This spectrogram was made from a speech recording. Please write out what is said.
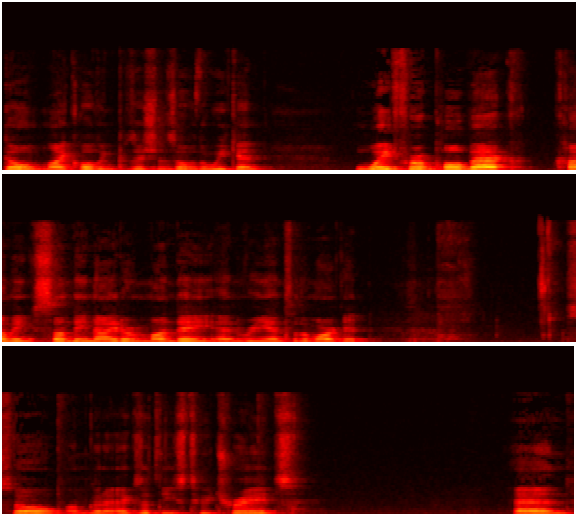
don't like holding positions over the weekend. Wait for a pullback coming Sunday night or Monday and re-enter the market. So I'm going to exit these two trades. And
